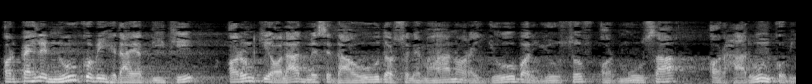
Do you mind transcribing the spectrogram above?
اور پہلے نو کو بھی ہدایت دی تھی، اور ان کی اولاد میں سے داؤد اور سلیمان اور ایوب اور یوسف اور موسا اور ہارون کو بھی۔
